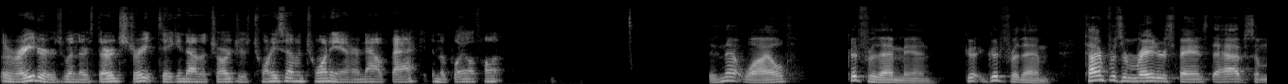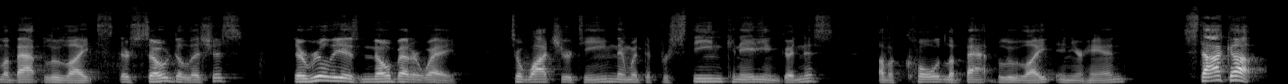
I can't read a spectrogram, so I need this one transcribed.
The Raiders win their third straight, taking down the Chargers 27 20 and are now back in the playoff hunt. Isn't that wild? Good for them, man. Good, good for them. Time for some Raiders fans to have some Labatt Blue Lights. They're so delicious. There really is no better way to watch your team than with the pristine Canadian goodness of a cold Labatt blue light in your hand. Stock up.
